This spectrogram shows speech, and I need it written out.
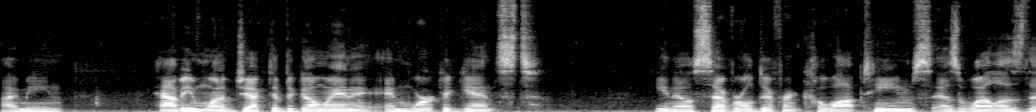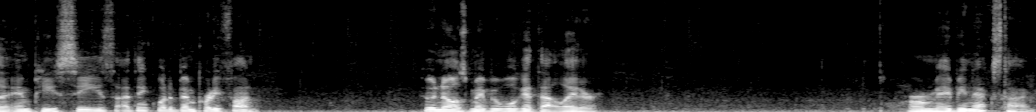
I mean, having one objective to go in and work against, you know, several different co-op teams as well as the NPCs, I think would have been pretty fun. Who knows? Maybe we'll get that later, or maybe next time.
